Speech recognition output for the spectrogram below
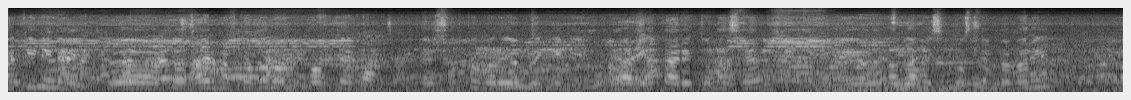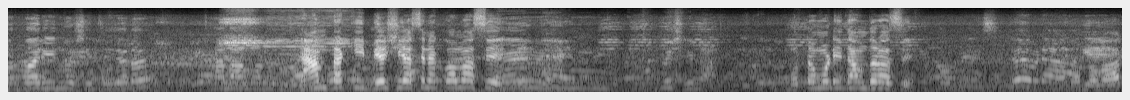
না কিনি নাই তো তো চার মাসটা গরু আমি করতে এই শুক্রবারে আমরা কিনি। আমার সাথে আরেকজন আছে ওনার নাম হচ্ছে মুসলিম ব্যাপারী। আমার বাড়ি নরসিংদী জেলা থানা দামটা কি বেশি আছে না কম আছে? বেশি না। মোটামুটি দাম দর আছে? ধন্যবাদ।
